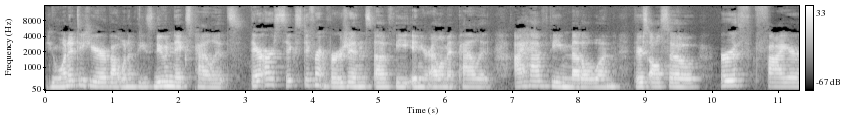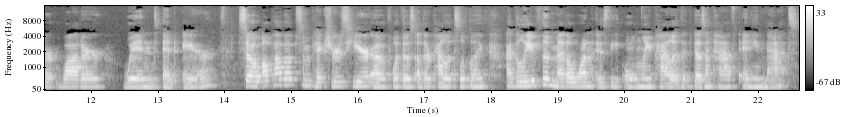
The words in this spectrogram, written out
you wanted to hear about one of these new NYX palettes. There are six different versions of the In Your Element palette. I have the metal one. There's also earth, fire, water, wind, and air. So I'll pop up some pictures here of what those other palettes look like. I believe the metal one is the only palette that doesn't have any mattes.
